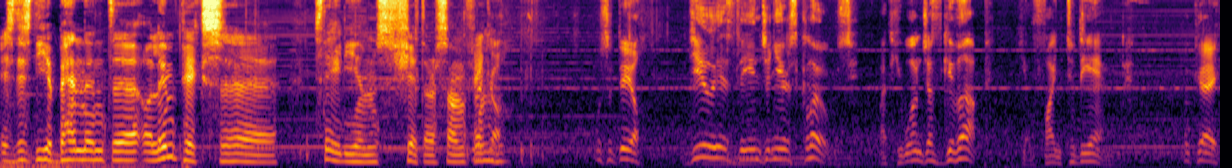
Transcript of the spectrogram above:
Is this the abandoned uh, Olympics uh, stadiums shit or something? Dingo. What's the deal? Deal is the engineer's close, but he won't just give up. He'll fight to the end. Okay.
